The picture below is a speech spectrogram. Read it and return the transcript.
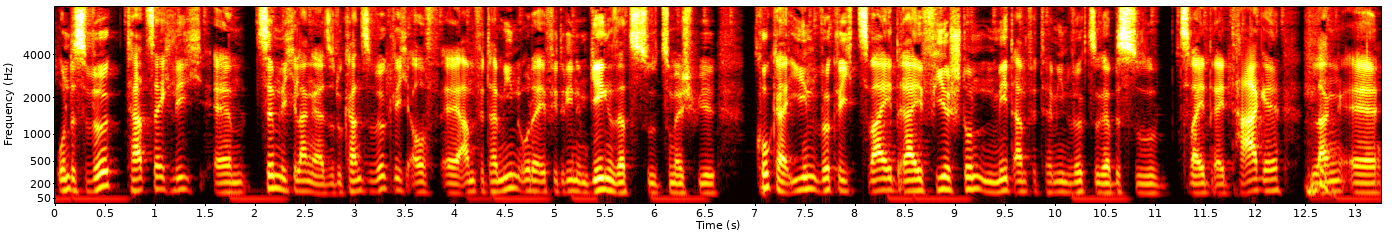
und es wirkt tatsächlich ähm, ziemlich lange. Also du kannst wirklich auf äh, Amphetamin oder Ephedrin im Gegensatz zu zum Beispiel Kokain wirklich zwei, drei, vier Stunden, Methamphetamin wirkt sogar bis zu zwei, drei Tage lang äh,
